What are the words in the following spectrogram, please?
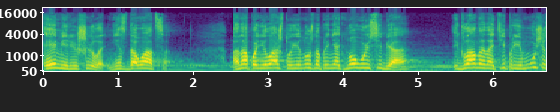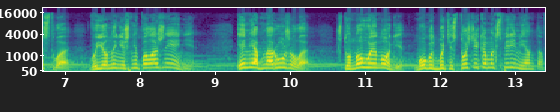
Эми решила не сдаваться. Она поняла, что ей нужно принять новую себя и, главное, найти преимущество в ее нынешнем положении. Эми обнаружила, что новые ноги могут быть источником экспериментов.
